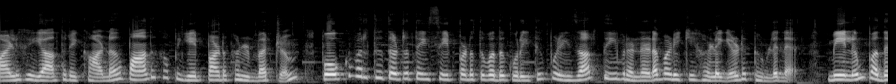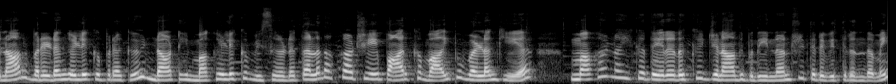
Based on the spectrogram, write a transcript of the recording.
மாளிகை யாத்திரைக்கான பாதுகாப்பு ஏற்பாடுகள் மற்றும் போக்குவரத்து திட்டத்தை செயற்படுத்துவது குறித்து போலீசார் தீவிர நடவடிக்கைகளை எடுத்துள்ளனர். மேலும் பதினாறு வருடங்களுக்கு பிறகு நாட்டின் மக்களுக்கு விசேட தலதா காட்சியை பார்க்க வாய்ப்பு வழங்கிய மகாநாயக்க தேரருக்கு ஜனாதிபதி நன்றி தெரிவித்திருந்தமை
